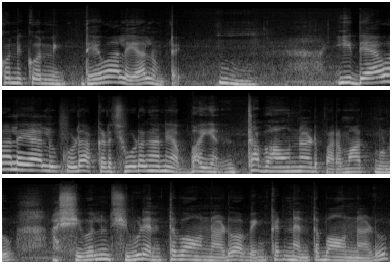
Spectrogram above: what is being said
కొన్ని కొన్ని దేవాలయాలు ఉంటాయి. ఈ దేవాలయాలు కూడా అక్కడ చూడగానే అబ్బా ఎంత బాగున్నాడు పరమాత్ముడు. ఆ శివులు శివుడు ఎంత బాగున్నాడు ఆ వెంకటని ఎంత బాగున్నాడు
